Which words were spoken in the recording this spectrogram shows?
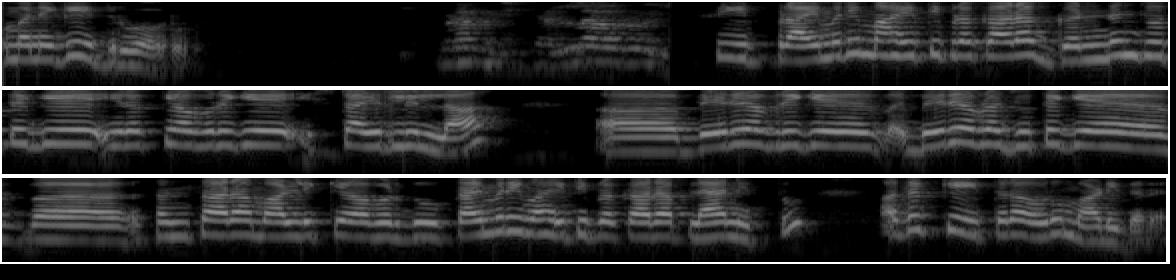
ಮನೆಗೆ ಇದ್ರು ಅವರು. ಅವರು ಸಿ ಪ್ರೈಮರಿ ಮಾಹಿತಿ ಪ್ರಕಾರ ಗಂಡನ ಜೊತೆಗೆ ಇರಕ್ಕೆ ಅವರಿಗೆ ಇಷ್ಟ ಇರಲಿಲ್ಲ. ಬೇರೆ ಅವರಿಗೆ ಬೇರೆಯವರ ಜೊತೆಗೆ ಸಂಸಾರ ಮಾಡಲಿಕ್ಕೆ ಅವರದು ಪ್ರೈಮರಿ ಮಾಹಿತಿ ಪ್ರಕಾರ ಪ್ಲಾನ್ ಇತ್ತು. ಅದಕ್ಕೆ ಈ ಥರ ಅವರು ಮಾಡಿದ್ದಾರೆ.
